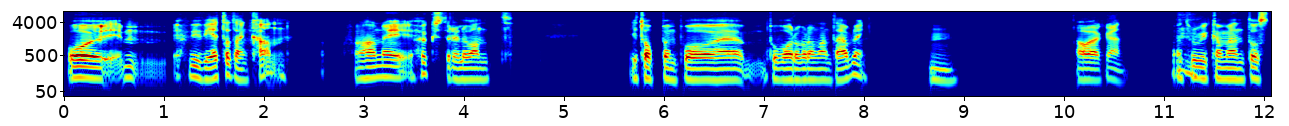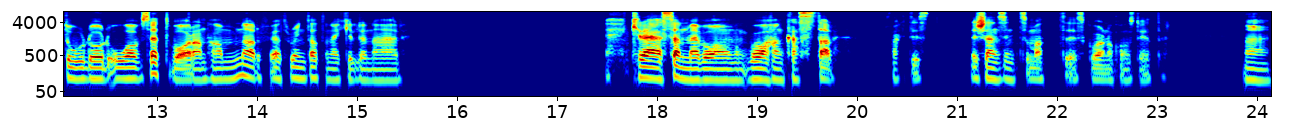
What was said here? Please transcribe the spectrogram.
Och mm, vi vet att han kan. Han är högst relevant i toppen på, eh, på var och varannan tävling. Mm. Ja, verkligen. Jag tror vi kan vänta oss stordåd oavsett var han hamnar. För jag tror inte att den här killen är kräsen med vad, vad han kastar. Faktiskt. Det känns inte som att det ska vara några konstigheter. Nej.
